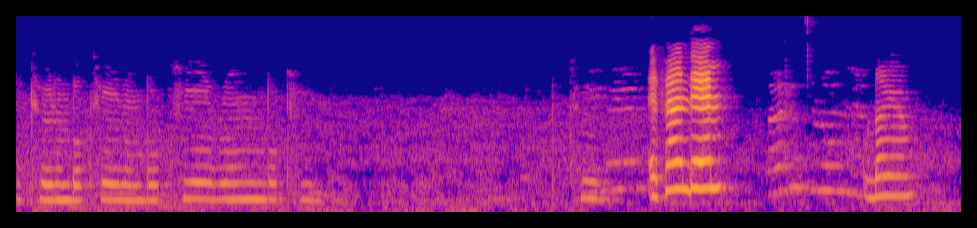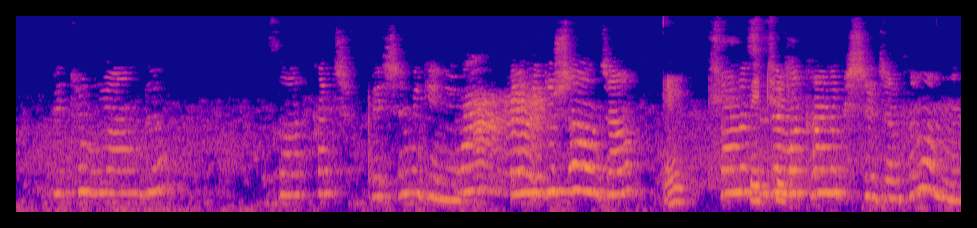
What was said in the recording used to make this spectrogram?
Bakıyorum, bakıyorum, bakıyorum, bakıyorum. Bakıyorum. Efendim? Buradayım. Betül uyandı. Saat kaç? Beşe mi geliyor? Ben bir duş alacağım. Evet. Sonra size Betül. makarna pişireceğim tamam mı?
